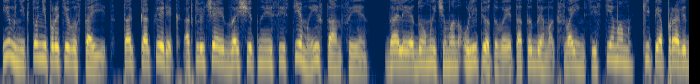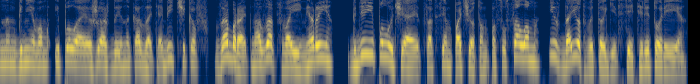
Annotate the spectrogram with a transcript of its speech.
Им никто не противостоит, так как Эрик отключает защитные системы и станции, Далее дом Ичиман улепетывает от Эдема к своим системам, кипя праведным гневом и пылая жаждой наказать обидчиков, забрать назад свои миры, где и получает со всем почетом по сусалам и сдает в итоге все территории.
